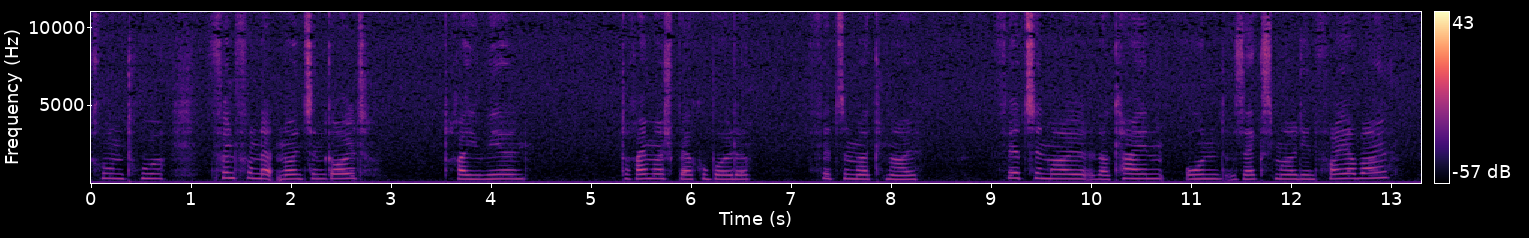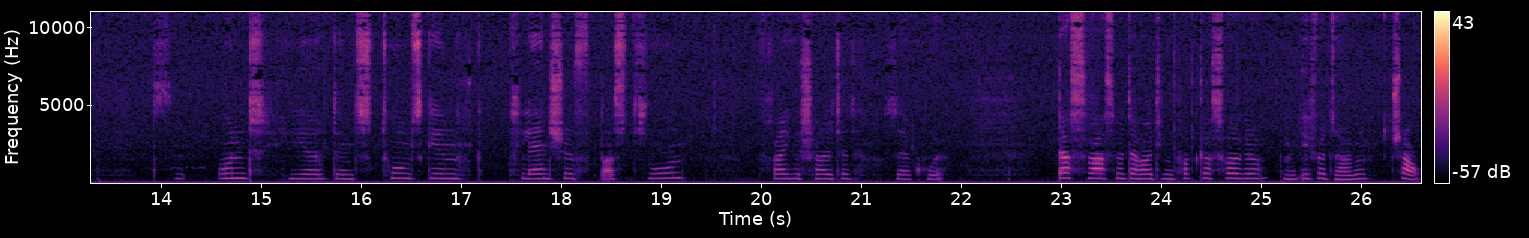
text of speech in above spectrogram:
Kronentruhe 519 Gold, 3 Juwelen, 3 mal Sperrkobolde, 14 mal Knall, 14 mal Lakaien und 6 mal den Feuerball. Und hier den Turmskin Clanschiff Bastion freigeschaltet. Sehr cool. Das war's mit der heutigen Podcast-Folge und ich würde sagen, ciao.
